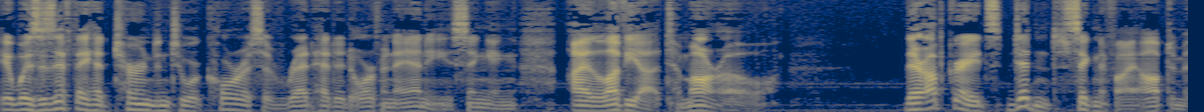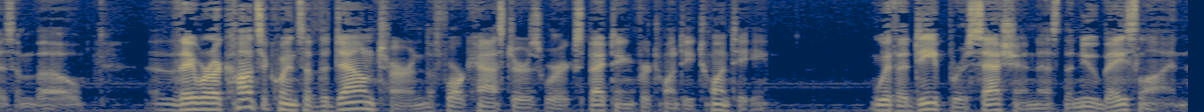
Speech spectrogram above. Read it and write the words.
It was as if they had turned into a chorus of red-headed orphan Annies singing, I love ya tomorrow. Their upgrades didn't signify optimism, though. They were a consequence of the downturn the forecasters were expecting for 2020. With a deep recession as the new baseline,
